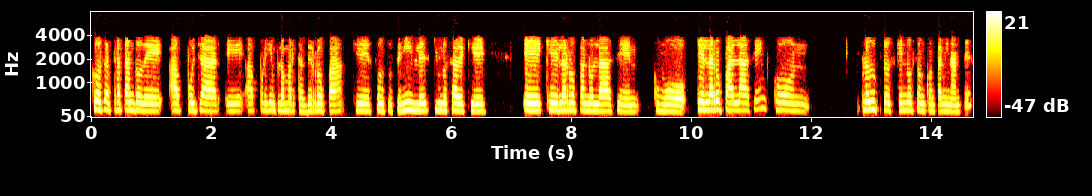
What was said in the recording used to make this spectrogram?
cosas, tratando de apoyar, eh, a, por ejemplo, a marcas de ropa que son sostenibles, que uno sabe que, eh, que la ropa no la hacen como que la ropa la hacen con productos que no son contaminantes.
